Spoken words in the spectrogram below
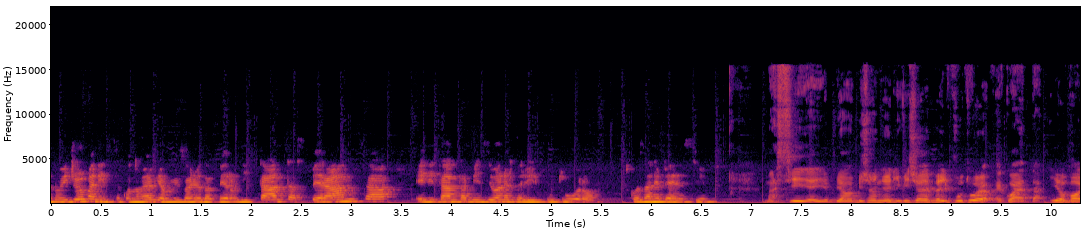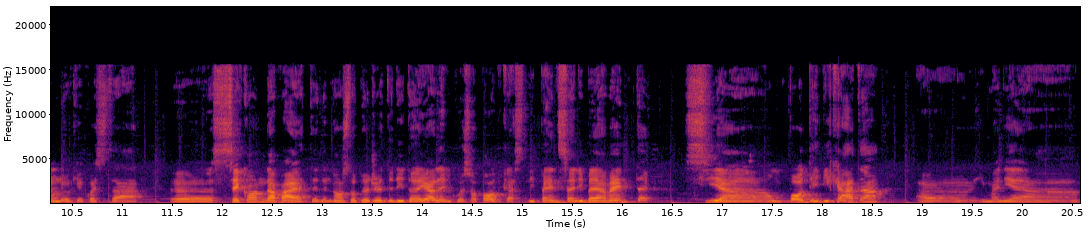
noi giovani secondo me abbiamo bisogno davvero di tanta speranza e di tanta visione per il futuro. Cosa ne pensi? Ma sì, abbiamo bisogno di visione per il futuro e guarda, io voglio che questa eh, seconda parte del nostro progetto editoriale, di questo podcast di Pensa Liberamente, sia un po' dedicata eh, in maniera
